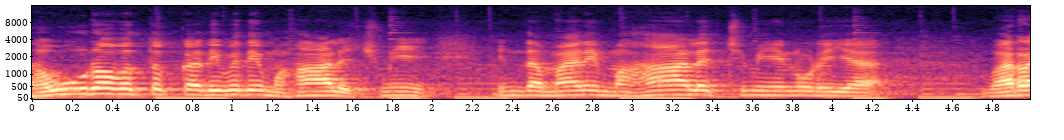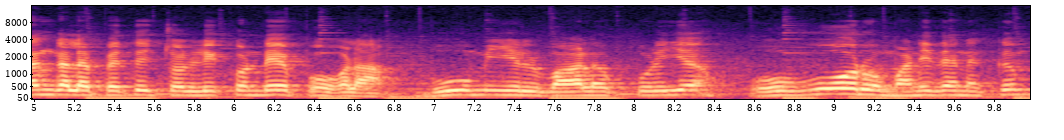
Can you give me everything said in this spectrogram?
கௌரவத்துக்கு அதிபதி மகாலட்சுமி. இந்த மாதிரி மகாலட்சுமியினுடைய வரங்களை பற்றி சொல்லிக்கொண்டே போகலாம். பூமியில் வாழக்கூடிய ஒவ்வொரு மனிதனுக்கும்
